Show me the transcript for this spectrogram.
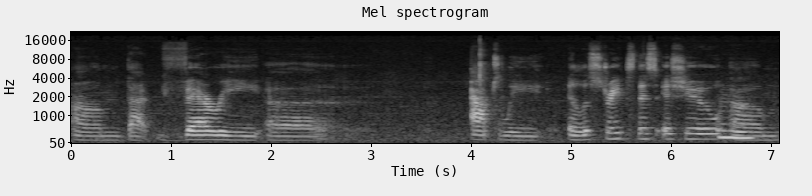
um, that very uh, aptly illustrates this issue. Um,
